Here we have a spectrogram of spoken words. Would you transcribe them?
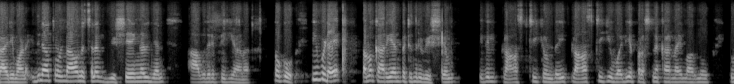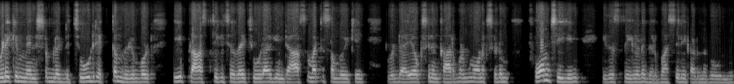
കാര്യമാണ്. ഇതിനകത്ത് ഉണ്ടാകുന്ന ചില വിഷയങ്ങൾ ഞാൻ അവതരിപ്പിക്കുകയാണ്. നോക്കൂ ഇവിടെ നമുക്ക് അറിയാൻ പറ്റുന്ന ഒരു വിഷയം ഇതിൽ പ്ലാസ്റ്റിക് ഉണ്ട്. ഈ പ്ലാസ്റ്റിക് വലിയ പ്രശ്നക്കാരനായി മാറുന്നു. ഇവിടേക്ക് മെൻഷൻ ബ്ലഡ് ചൂട് രക്തം വീഴുമ്പോൾ ഈ പ്ലാസ്റ്റിക് ചെറുതായി ചൂടാകുകയും രാസമാറ്റം സംഭവിക്കുകയും ഇവിടെ ഡയോക്സിനും കാർബൺ മോണോക്സൈഡും ഫോം ചെയ്യുകയും ഇത് സ്ത്രീകളുടെ ഗർഭാശയത്തിൽ കടന്നു പോകുന്നു.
